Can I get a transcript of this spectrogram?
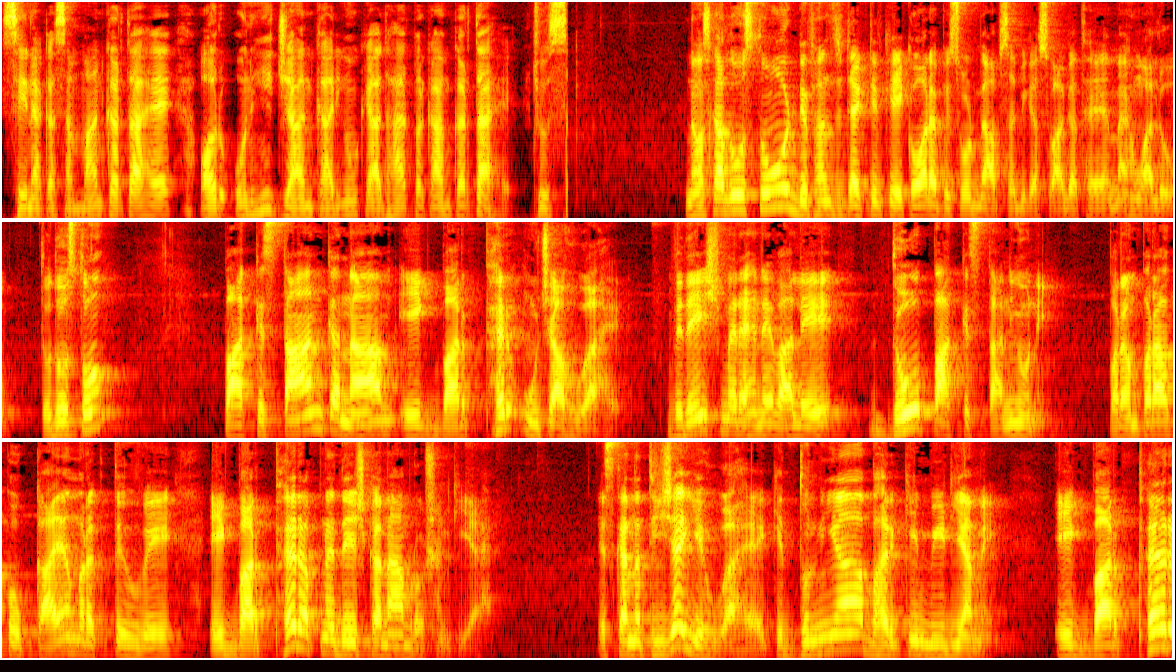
सेना का सम्मान करता है और उन्हीं जानकारियों के आधार पर काम करता है, जो स... नमस्कार दोस्तों, डिफेंस डिटेक्टिव के एक और एपिसोड में आप सभी का स्वागत है। मैं हूँ आलोक। तो दोस्तों, पाकिस्तान का नाम एक बार फिर ऊँचा हुआ है। विदेश में रहने वाले दो पाकिस्तानियों ने परंपरा को कायम रखते हुए एक बार फिर अपने देश का नाम रोशन किया है। इसका नतीजा यह हुआ है कि दुनिया भर की मीडिया में एक बार फिर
